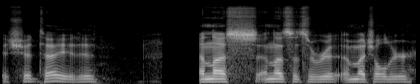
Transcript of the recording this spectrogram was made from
It should tell you, dude. Unless unless it's a, a much older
